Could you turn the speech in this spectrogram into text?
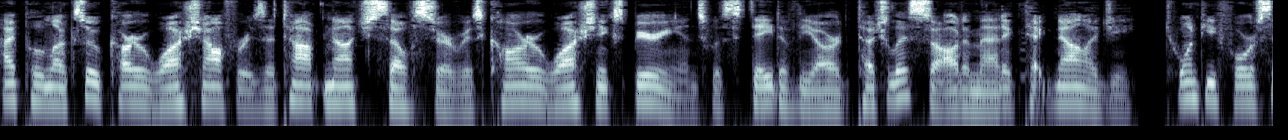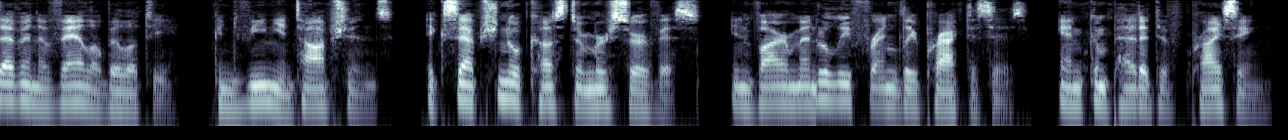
Hypoluxo Car Wash offers a top-notch self-service car wash experience with state-of-the-art touchless automatic technology, 24-7 availability, convenient options, exceptional customer service, environmentally friendly practices, and competitive pricing.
